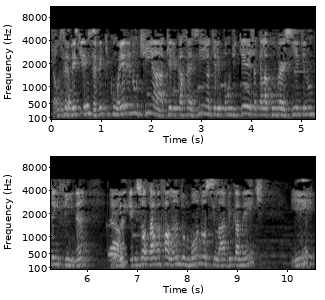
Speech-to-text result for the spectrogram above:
Então você, então, vê que, você vê que com ele não tinha aquele cafezinho, aquele pão de queijo, aquela conversinha que não tem fim, né? Ele, ele, só estava falando monossilabicamente e é.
